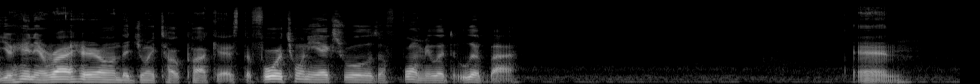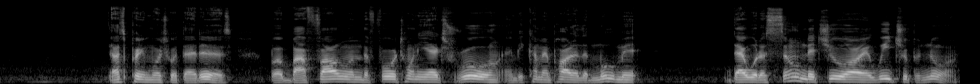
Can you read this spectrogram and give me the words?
you're hearing it right here on the Joint Talk podcast. The 420X rule is a formula to live by. And that's pretty much what that is. But by following the 420X rule and becoming part of the movement, that would assume that you are a weed entrepreneur.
